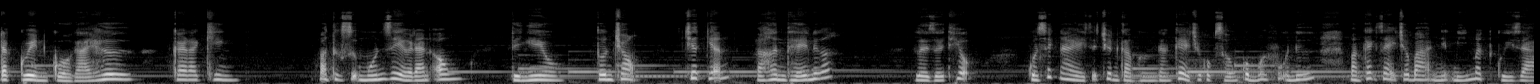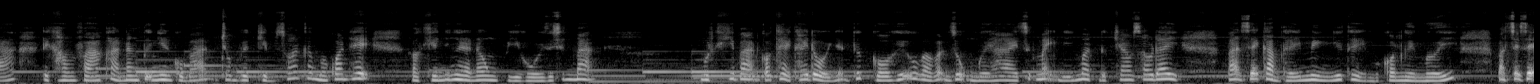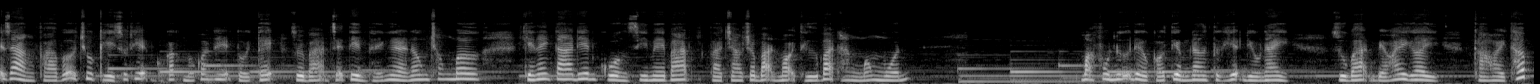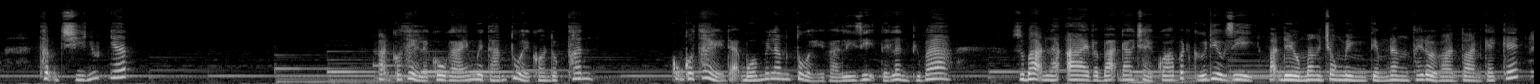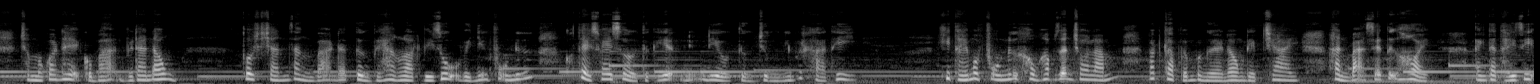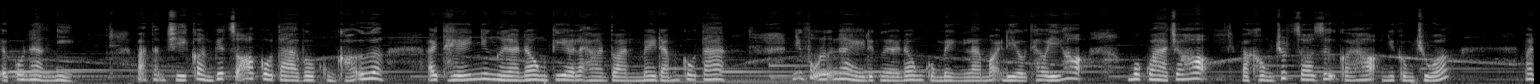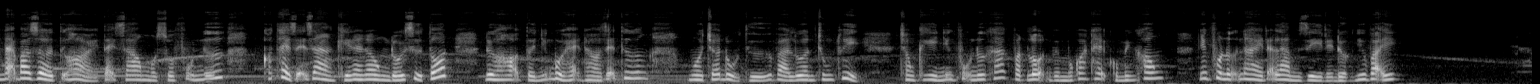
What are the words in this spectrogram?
Đặc quyền của gái hư, Kara King. Bạn thực sự muốn gì ở đàn ông? Tình yêu, tôn trọng, chiếc nhẫn và hơn thế nữa. Lời giới thiệu Cuốn sách này sẽ truyền cảm hứng đáng kể cho cuộc sống của mỗi phụ nữ bằng cách dạy cho bạn những bí mật quý giá để khám phá khả năng tự nhiên của bạn trong việc kiểm soát các mối quan hệ và khiến những người đàn ông quỳ gối dưới chân bạn. Một khi bạn có thể thay đổi nhận thức cố hữu và vận dụng 12 sức mạnh bí mật được trao sau đây, bạn sẽ cảm thấy mình như thể một con người mới. Bạn sẽ dễ dàng phá vỡ chu kỳ xuất hiện của các mối quan hệ tồi tệ, rồi bạn sẽ tìm thấy người đàn ông trong mơ, khiến anh ta điên cuồng si mê bạn và trao cho bạn mọi thứ bạn hằng mong muốn. Mọi phụ nữ đều có tiềm năng thực hiện điều này, dù bạn béo hay gầy, cao hay thấp, thậm chí nhút nhát. Bạn có thể là cô gái 18 tuổi còn độc thân, cũng có thể đã 45 tuổi và ly dị tới lần thứ ba. Dù bạn là ai và bạn đang trải qua bất cứ điều gì, bạn đều mang trong mình tiềm năng thay đổi hoàn toàn cái kết trong mối quan hệ của bạn với đàn ông. Tôi chắc chắn rằng bạn đã từng thấy hàng loạt ví dụ về những phụ nữ có thể xoay sở thực hiện những điều tưởng chừng như bất khả thi. Khi thấy một phụ nữ không hấp dẫn cho lắm, bắt gặp với một người đàn ông đẹp trai, hẳn bạn sẽ tự hỏi, anh ta thấy gì ở cô nàng nhỉ? Bạn thậm chí còn biết rõ cô ta vô cùng khó ưa, ấy thế nhưng người đàn ông kia lại hoàn toàn mê đắm cô ta. Những phụ nữ này được người đàn ông của mình làm mọi điều theo ý họ, mua quà cho họ và không chút do dự coi họ như công chúa. Bạn đã bao giờ tự hỏi tại sao một số phụ nữ có thể dễ dàng khiến đàn ông đối xử tốt, đưa họ tới những buổi hẹn hò dễ thương, mua cho đủ thứ và luôn trung thủy, trong khi những phụ nữ khác vật lộn với mối quan hệ của mình không? Những phụ nữ này đã làm gì để được như vậy?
